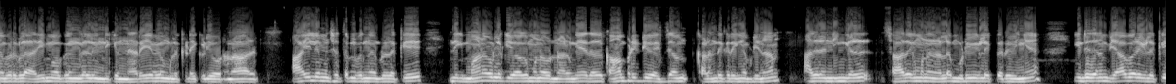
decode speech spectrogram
நபர்கள் அறிமுகங்கள் இன்னைக்கு நிறையவே உங்களுக்கு கிடைக்கக்கூடிய ஒரு நாள். ஆயிலம் நட்சத்திரம் பிறந்தவர்களுக்கு இன்னைக்கு மாணவர்களுக்கு யோகமான ஒரு நாளுங்க. ஏதாவது காம்படிட்டிவ் எக்ஸாம் கலந்துக்கிறீங்க அப்படின்னா அதுல நீங்கள் சாதகமான நல்ல முடிவுகளை பெறுவீங்க. இன்றைய தினம் வியாபாரிகளுக்கு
